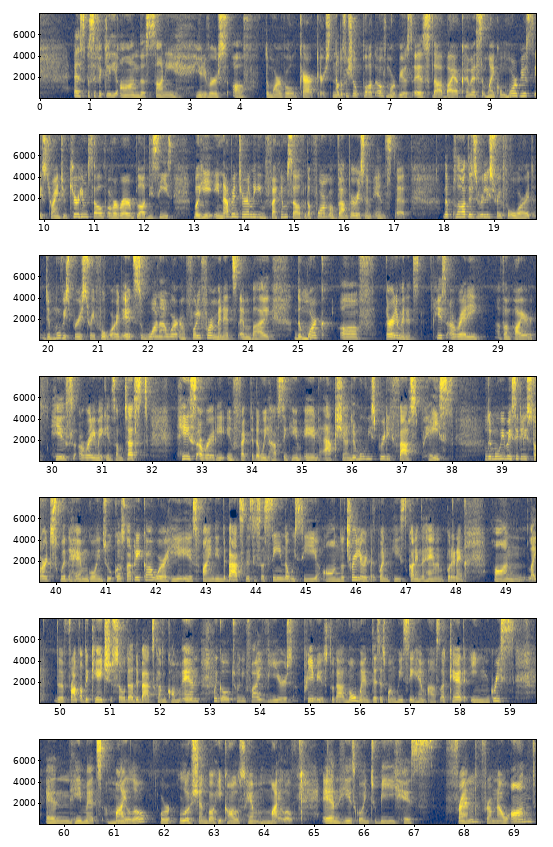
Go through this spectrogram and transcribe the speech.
specifically on the Sony universe of the Marvel characters. Now, the official plot of Morbius is that biochemist Michael Morbius is trying to cure himself of a rare blood disease, but he inadvertently infects himself with a form of vampirism instead. The plot is really straightforward. The movie is pretty straightforward. It's one hour and 44 minutes, and by the mark of 30 minutes, he's already a vampire. He's already making some tests. He's already infected, and we have seen him in action. The movie is pretty fast paced the movie basically starts with him going to Costa Rica where he is finding the bats. This is a scene that we see on the trailer that when he's cutting the hand and putting it on like the front of the cage so that the bats can come in. We go 25 years previous to that moment. This is when we see him as a kid in Greece and he meets Milo or Lucien, but he calls him Milo. And he's going to be his friend from now on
